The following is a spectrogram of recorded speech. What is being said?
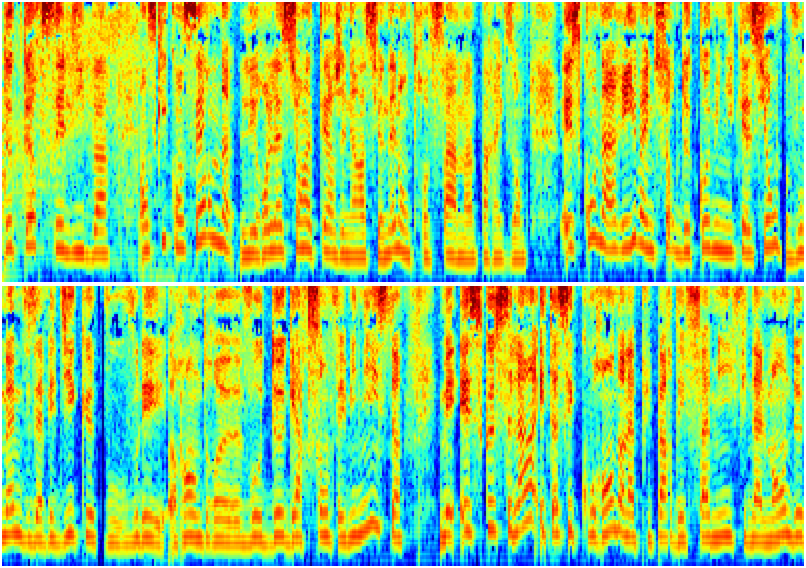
Docteur Céliba, en ce qui concerne les relations intergénérationnelles entre femmes, hein, par exemple, est-ce qu'on arrive à une sorte de communication? Vous-même, vous avez dit que vous voulez rendre euh, vos deux garçons féministes, mais est-ce que cela est assez courant dans la plupart des familles, finalement, de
